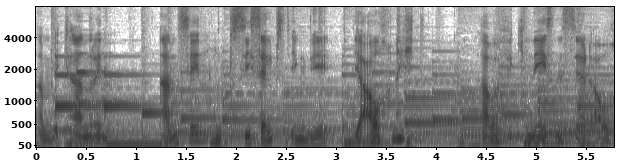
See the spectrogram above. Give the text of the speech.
Amerikanerin ansehen und sie selbst irgendwie ja auch nicht. Aber für Chinesen ist sie halt auch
